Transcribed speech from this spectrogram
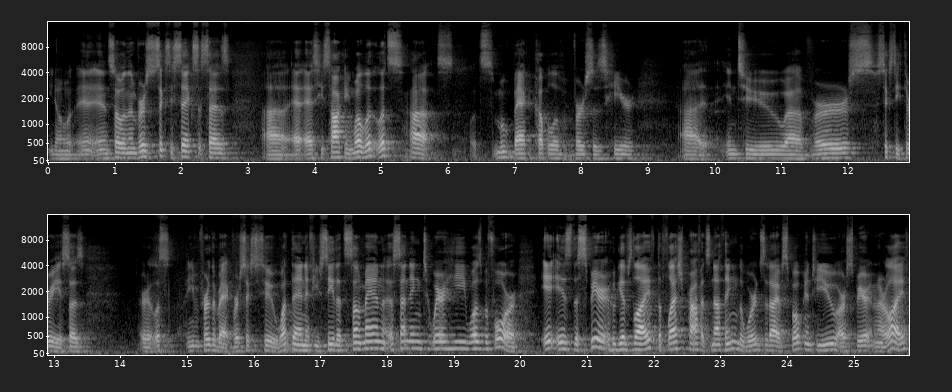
you know, and, and so in verse 66 it says, uh, as he's talking, well, let, let's, uh, let's move back a couple of verses here uh, into uh, verse 63. It says, or let's even further back, verse 62. What then if you see that some man ascending to where he was before? It is the Spirit who gives life. The flesh profits nothing. The words that I have spoken to you are spirit and are life.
